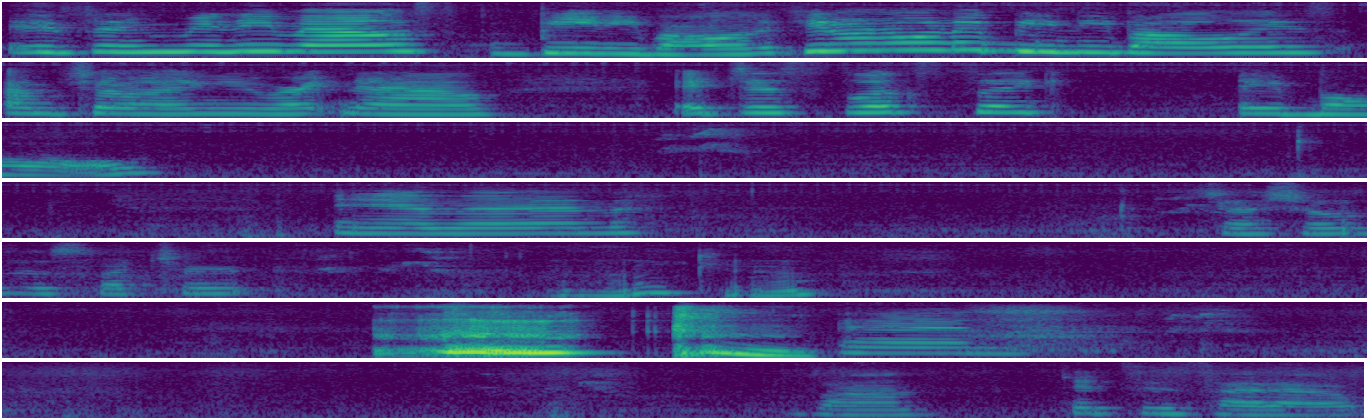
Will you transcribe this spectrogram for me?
is a Minnie Mouse beanie ball. And if you don't know what a beanie ball is, I'm showing you right now. It just looks like a ball. And then, should I show the sweatshirt? Okay. And hold on, it's inside out.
